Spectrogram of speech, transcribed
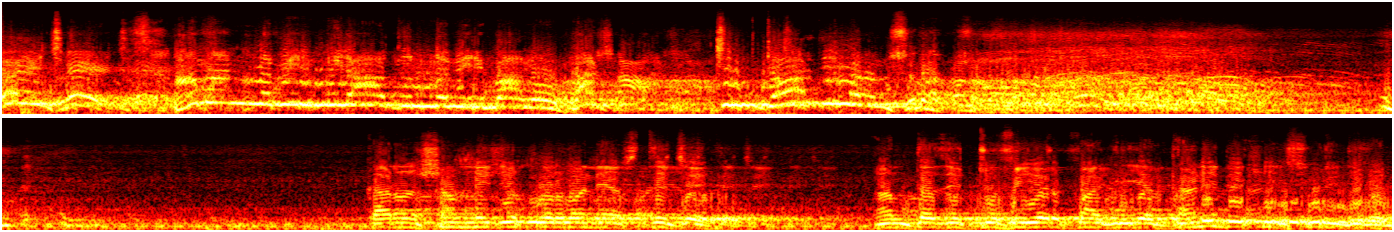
রয়েছে, আমার নবীর মিলাদুল নবীর ভালোবাসা চিৎকার দিয়ে বলেন সুবহানাল্লাহ। কারণ সামনে যে কোরবানি আসতেছে, আন্তাজে টুপি আর পাগড়ি আর দাড়ি দেখি চুরি দিবেন।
